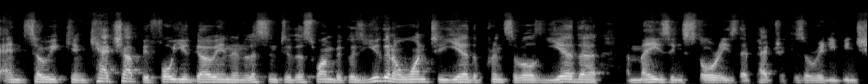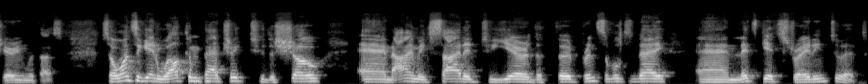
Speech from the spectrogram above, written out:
And so we can catch up before you go in and listen to this one because you're going to want to hear the principles, hear the amazing stories that Patrick has already been sharing with us. So, once again, welcome, Patrick, to the show. And I'm excited to hear the third principle today. And let's get straight into it.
